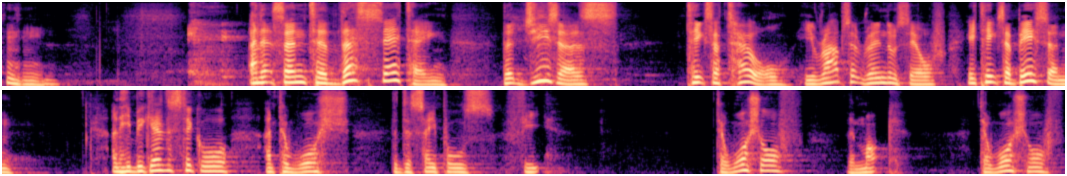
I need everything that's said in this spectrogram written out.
and it's into this setting that Jesus takes a towel, he wraps it round himself, he takes a basin, and he begins to go and to wash the disciples' feet. To wash off the muck, to wash off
